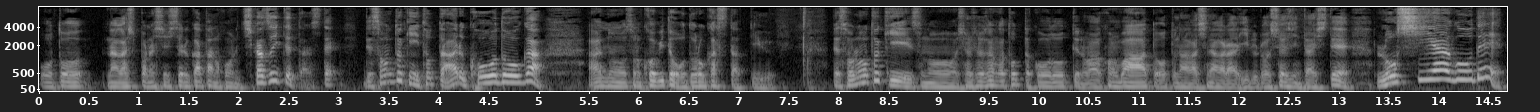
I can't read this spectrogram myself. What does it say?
音を流しっぱなしにしてる方の方に近づいてったんですって。でその時に取ったある行動があのその恋人を驚かせたっていう。でその時その車掌さんが取った行動っていうのはこのバーッと音流しながらいるロシア人に対してロシア語で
